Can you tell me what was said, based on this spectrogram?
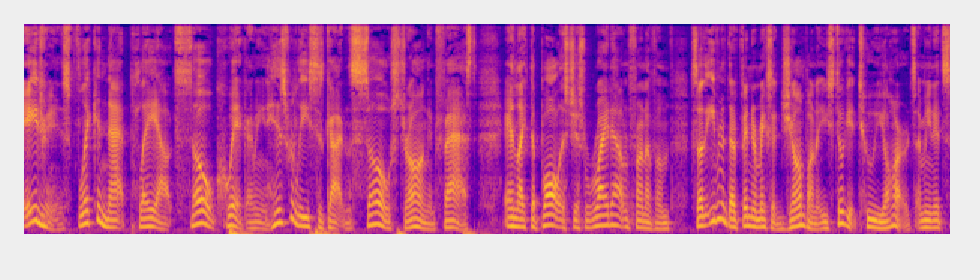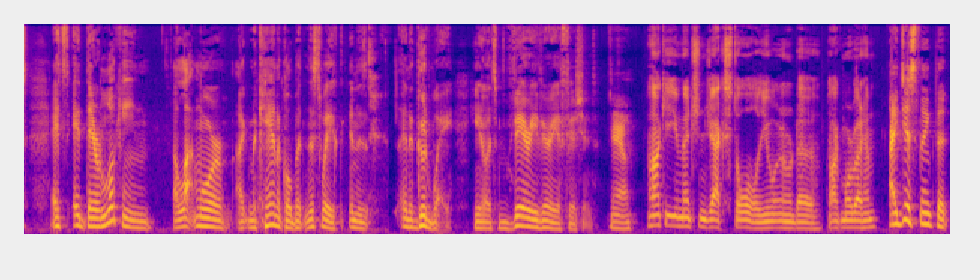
Adrian is flicking that play out so quick. I mean, his release has gotten so strong and fast. And like the ball is just right out in front of him. So even if the defender makes a jump on it, you still get two yards. I mean, it's, it's, it, they're looking a lot more like mechanical, but in this way, in a, in a good way. You know, it's very, very efficient. Yeah. Honky, you mentioned Jack Stoll. You wanted to talk more about him? I just think that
